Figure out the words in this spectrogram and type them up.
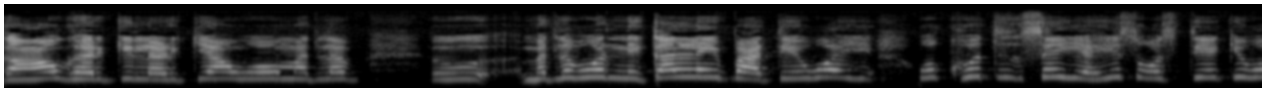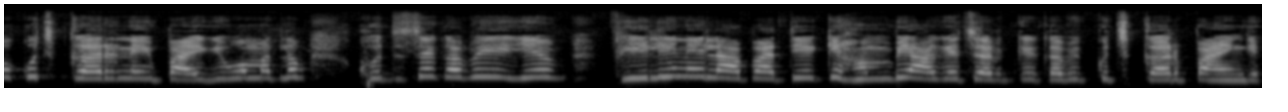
गाँव घर की लड़कियाँ वो मतलब मतलब वो निकल नहीं पाती है, वो वो खुद से यही सोचती है कि वो कुछ कर नहीं पाएगी, वो मतलब खुद से कभी ये फील ही नहीं ला पाती है कि हम भी आगे चल के कभी कुछ कर पाएँगे।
